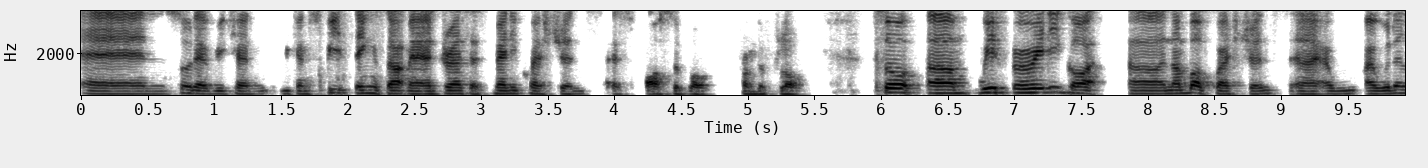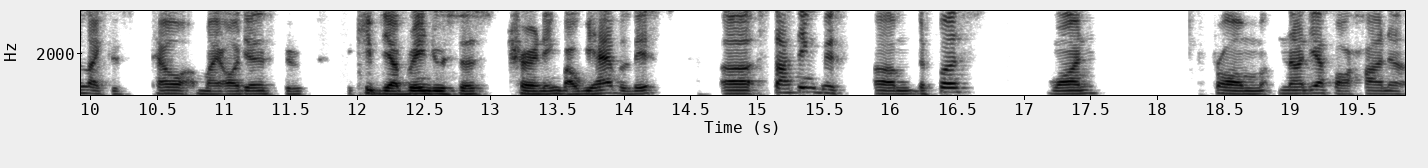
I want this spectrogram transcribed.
and so that we can we can speed things up and address as many questions as possible from the floor. So um, we've already got a number of questions, and I, I wouldn't like to tell my audience to keep their brain juices churning, but we have a list. Uh, starting with um, the first one from Nadia Farhana.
